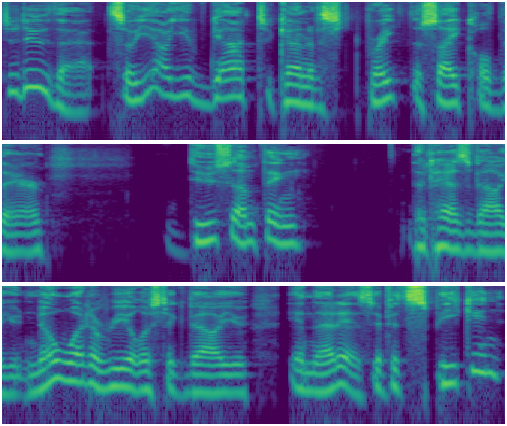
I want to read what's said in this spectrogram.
to do that. So, yeah, you've got to kind of break the cycle there, do something that has value. Know what a realistic value in that is. If it's speaking,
